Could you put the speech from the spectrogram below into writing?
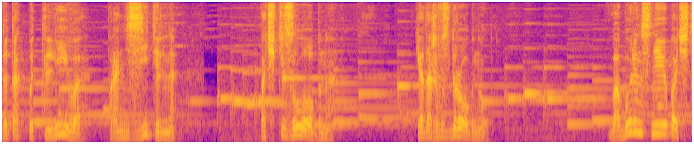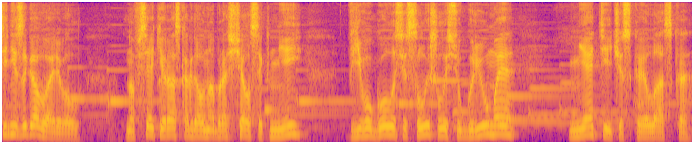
да так пытливо, пронзительно, почти злобно. Я даже вздрогнул. Бабурин с нею почти не заговаривал, но всякий раз, когда он обращался к ней, в его голосе слышалась угрюмая, неотеческая ласка.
